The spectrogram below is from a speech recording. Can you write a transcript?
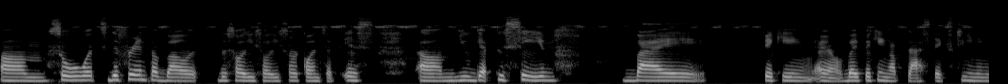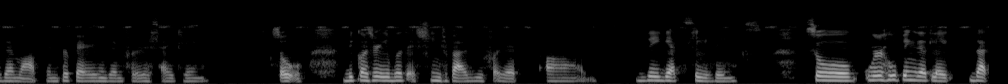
Um, so what's different about the Soli Soli store concept is um, you get to save by picking, you know, by picking up plastics, cleaning them up, and preparing them for recycling. So because you're able to exchange value for it, um, they get savings. So we're hoping that like that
